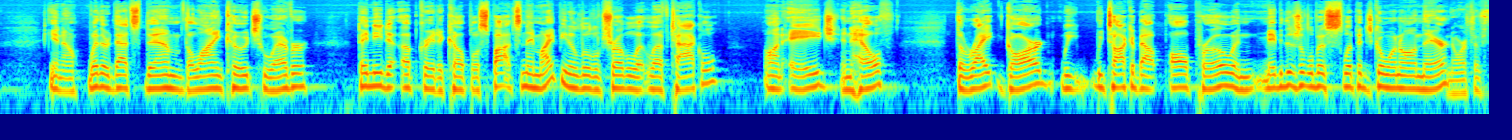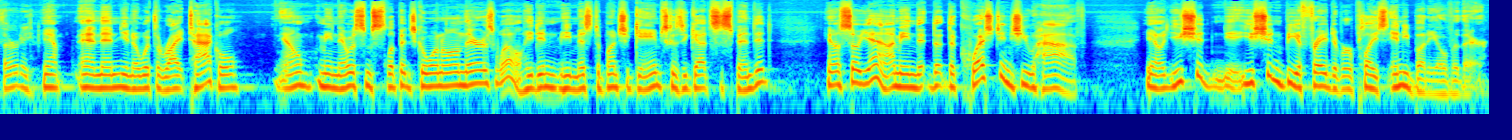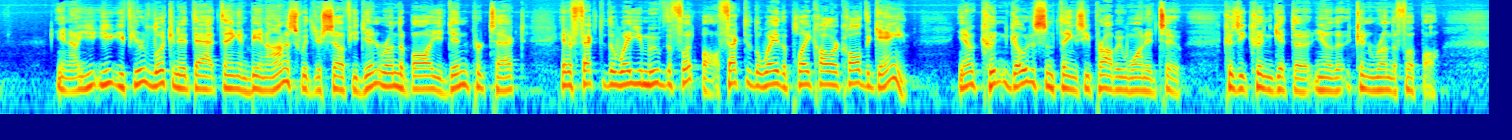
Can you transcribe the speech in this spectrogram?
You know, whether that's them, the line coach, whoever, they need to upgrade a couple of spots, and they might be in a little trouble at left tackle on age and health. The right guard, we we talk about all pro, and maybe there's a little bit of slippage going on there. North of 30. Yeah, and then you know with the right tackle, you know, I mean there was some slippage going on there as well. He didn't he missed a bunch of games because he got suspended. You know, so yeah, I mean the, the the questions you have, you know, you should you shouldn't be afraid to replace anybody over there. You know, you, you, if you're looking at that thing and being honest with yourself, you didn't run the ball, you didn't protect. It affected the way you moved the football, affected the way the play caller called the game. You know, couldn't go to some things he probably wanted to because he couldn't get the you know the, couldn't run the football.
